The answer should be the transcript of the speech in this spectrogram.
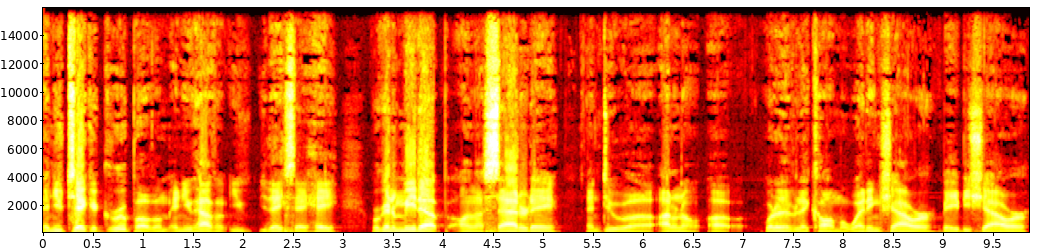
and you take a group of them and you have 'em- you they say hey we're going to meet up on a saturday and do a i don't know uh whatever they call them a wedding shower baby shower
